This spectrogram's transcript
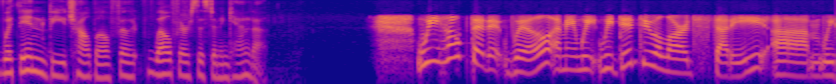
within the child welfare welfare system in Canada? We hope that it will. I mean, we, we did do a large study. Um, we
